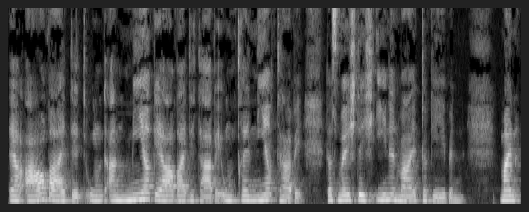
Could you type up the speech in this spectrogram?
erarbeitet und an mir gearbeitet habe und trainiert habe, das möchte ich Ihnen weitergeben. Mein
